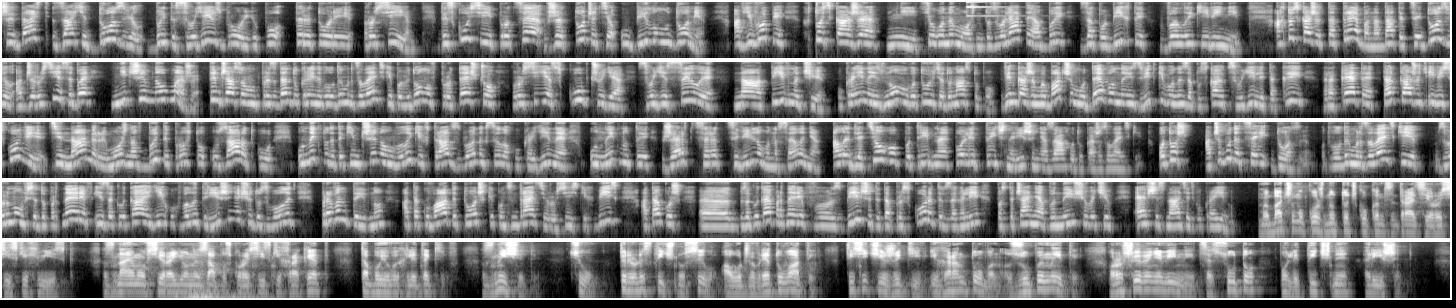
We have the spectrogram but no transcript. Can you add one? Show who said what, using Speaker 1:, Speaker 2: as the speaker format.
Speaker 1: Чи дасть Захід дозвіл бити своєю зброєю по території Росії? Дискусії про це вже точаться у Білому домі. А в Європі хтось каже: ні, цього не можна дозволяти, аби запобігти великій війні. А хтось каже, та треба надати цей дозвіл, адже Росія себе нічим не обмежує. Тим часом президент України Володимир Зеленський повідомив про те, що Росія скупчує свої сили на півночі України і знову готуються до наступу. Він каже: ми бачимо, де вони, звідки вони запускають свої літаки, ракети. Так кажуть і військові. Ці наміри можна вбити просто у зародку, уникнути таким чином великих втрат в збройних силах України, уникнути жертв серед цивільного населення. Але для цього потрібне політичне рішення заходу, каже Зеленський. Отож. А чи буде цей дозвіл? От Володимир Зеленський звернувся до партнерів і закликає їх ухвалити рішення, що дозволить превентивно атакувати точки концентрації російських військ, а також е, закликає партнерів збільшити та прискорити взагалі постачання винищувачів F-16 в Україну.
Speaker 2: Ми бачимо кожну точку концентрації російських військ, знаємо всі райони запуску російських ракет та бойових літаків, знищити цю терористичну силу, а отже, врятувати тисячі життів і гарантовано зупинити розширення війни це суто політичне рішення.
